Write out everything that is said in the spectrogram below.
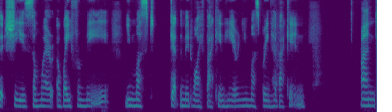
that she is somewhere away from me. You must get the midwife back in here and you must bring her back in. And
